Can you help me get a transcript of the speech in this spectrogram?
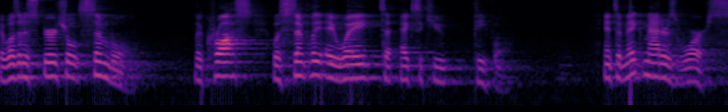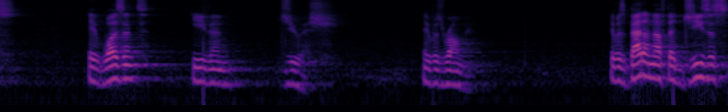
It wasn't a spiritual symbol. The cross was simply a way to execute people. And to make matters worse, it wasn't even Jewish, it was Roman. It was bad enough that Jesus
